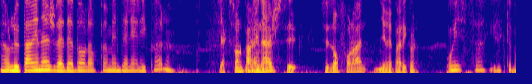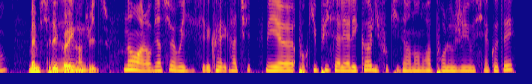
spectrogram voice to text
Alors le parrainage va d'abord leur permettre d'aller à l'école. C'est-à-dire que sans le parrainage, ces enfants-là n'iraient pas à l'école? Oui, c'est ça, exactement. Même si l'école est Euh, gratuite? Non, alors bien sûr, oui, si l'école est gratuite. Mais euh, pour qu'ils puissent aller à l'école, il faut qu'ils aient un endroit pour loger aussi à côté.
